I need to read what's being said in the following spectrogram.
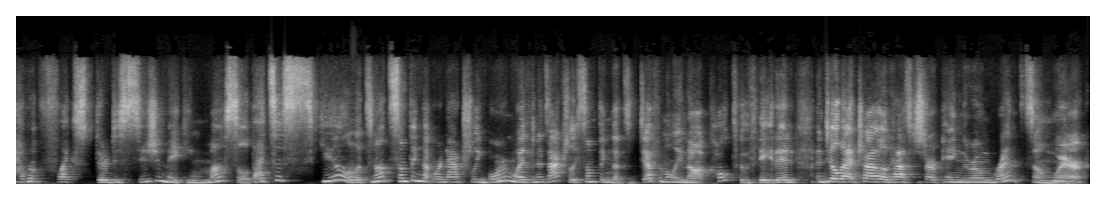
haven't flexed their decision making muscle. That's a skill. It's not something that we're naturally born with. And it's actually something that's definitely not cultivated until that child has to start paying their own rent somewhere.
